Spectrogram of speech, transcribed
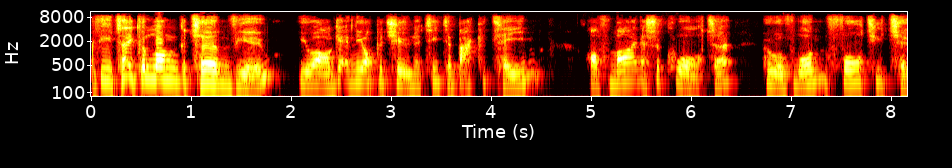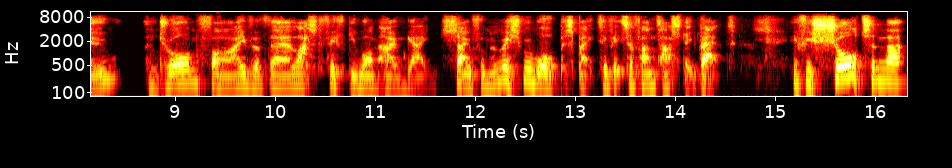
If you take a longer term view, you are getting the opportunity to back a team of minus a quarter who have won 42 and drawn five of their last 51 home games. So, from a risk reward perspective, it's a fantastic bet. If you shorten that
